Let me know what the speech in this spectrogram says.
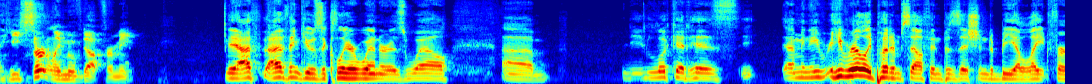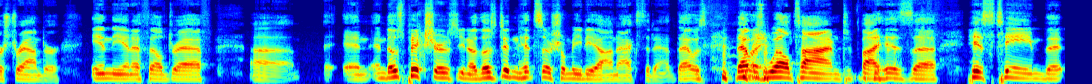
he certainly moved up for me. Yeah, I, th- I think he was a clear winner as well. Um, look at his I mean, he he really put himself in position to be a late first rounder in the NFL draft. Uh, and and those pictures, you know, those didn't hit social media on accident. That was that right. was well timed by his uh, his team. That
